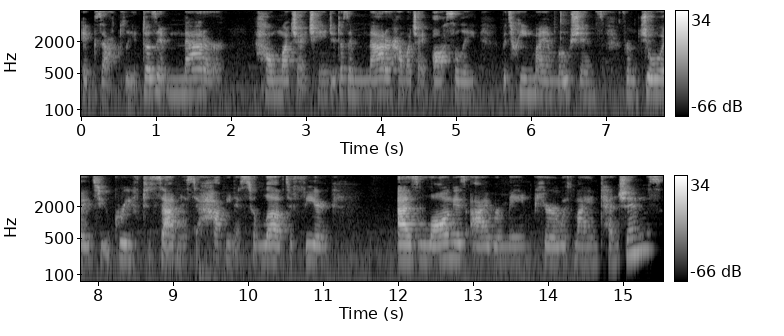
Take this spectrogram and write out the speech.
exactly. It doesn't matter how much I change. It doesn't matter how much I oscillate between my emotions from joy to grief to sadness to happiness to love to fear. As long as I remain pure with my intentions,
